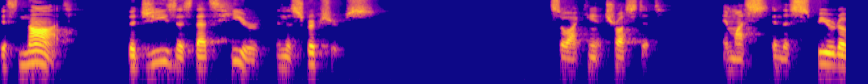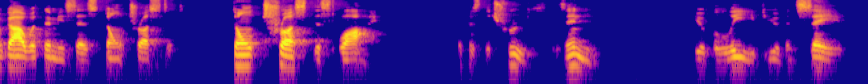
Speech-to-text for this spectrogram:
It's not the Jesus that's here in the scriptures so I can't trust it. And my in the spirit of God within me says, don't trust it. Don't trust this lie. Because the truth is in you. You have believed, you have been saved,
